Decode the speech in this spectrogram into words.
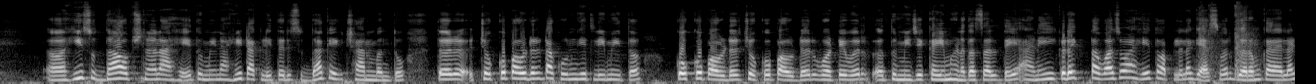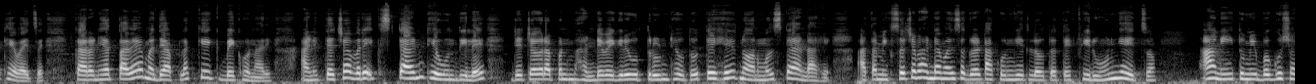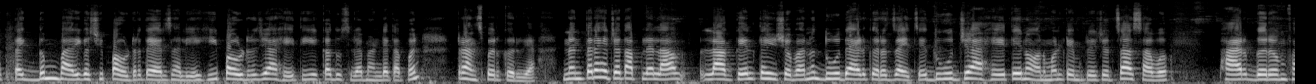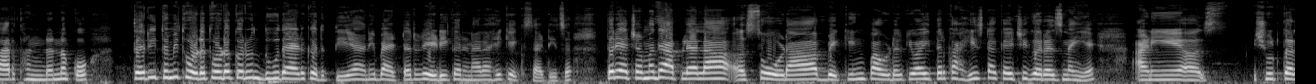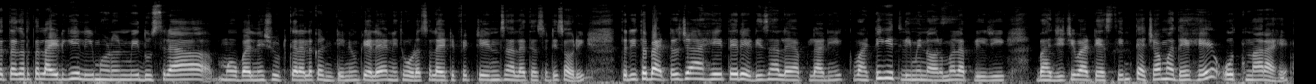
ही सुद्धा ऑप्शनल आहे. तुम्ही नाही टाकली तरीसुद्धा केक छान बनतो. तर चोको पावडर टाकून घेतली मी इथं. Cocoa powder choco powder whatever तुम्ही जे काही म्हणत असाल ते. आणि इकडे एक तवा जो आहे तो आपल्याला गॅसवर गरम करायला ठेवायचा आहे. कारण या तव्यामध्ये आपला केक बेक होणार आहे. आणि त्याच्यावर एक स्टँड ठेवून दिले ज्याच्यावर आपण भांडे वगैरे उतरून ठेवतो ते हे नॉर्मल स्टँड आहे. आता मिक्सरच्या भांड्यामध्ये सगळं टाकून घेतलं होतं ते फिरवून घ्यायचं. आणि तुम्ही बघू शकता एकदम बारीक अशी पावडर तयार झाली आहे. ही पावडर जी आहे ती एका दुसऱ्या भांड्यात आपण ट्रान्सफर करूया. नंतर ह्याच्यात आपल्याला लागेल त्या हिशोबानं दूध ॲड करत जायचं आहे दूध जे आहे ते नॉर्मल टेम्परेचरचं असावं. फार गरम फार थंड नको. तर इथं मी थोडं थोडं करून दूध ॲड करते आणि बॅटर रेडी करणार आहे केकसाठीचं. तर याच्यामध्ये आपल्याला सोडा बेकिंग पावडर किंवा इतर काहीच टाकायची गरज नाही आहे आणि शूट करता करता लाइट गेली म्हणून मी दुसऱ्या मोबाईलने शूट करायला कंटिन्यू केलं आहे आणि थोडासा लाइट इफेक्ट चेंज झाला आहे त्यासाठी सॉरी तर इथं बॅटर जे आहे ते रेडी झालं आहे आपलं आणि एक वाटी घेतली मी नॉर्मल आपली जी भाजीची वाटी असतील त्याच्यामध्ये हे ओतणार आहे.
